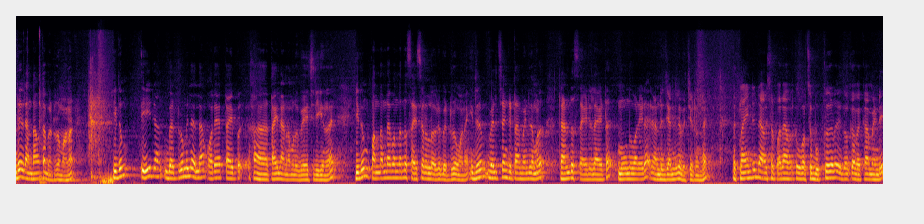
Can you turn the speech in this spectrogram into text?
ഇത് രണ്ടാമത്തെ ബെഡ്റൂമാണ് ഇതും ഈ ബെഡ്റൂമിലെല്ലാം ഒരേ ടൈപ്പ് ടൈലാണ് നമ്മൾ ഉപയോഗിച്ചിരിക്കുന്നത്. ഇതും പന്ത്രണ്ട് പന്ത്രണ്ട് സൈസിലുള്ള ഒരു ബെഡ്റൂമാണ്. ഇതിലും വെളിച്ചം കിട്ടാൻ വേണ്ടി നമ്മൾ രണ്ട് സൈഡിലായിട്ട് മൂന്ന് പണിയുടെ രണ്ട് ജനൽ വെച്ചിട്ടുണ്ട്. ക്ലയന്റിന്റെ ആവശ്യപ്രകാരം അവർക്ക് കുറച്ച് ബുക്കുകൾ ഇതൊക്കെ വെക്കാൻ വേണ്ടി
